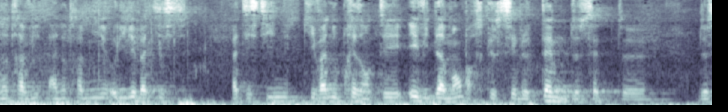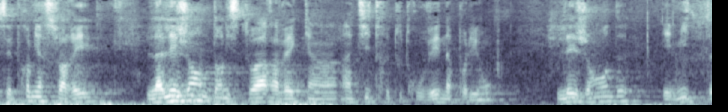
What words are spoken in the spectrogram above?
notre, à notre ami Olivier Baptiste, Baptistine qui va nous présenter, évidemment, parce que c'est le thème de cette, euh, de cette première soirée, la légende dans l'histoire avec un, titre tout trouvé, Napoléon, légende et mythe.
